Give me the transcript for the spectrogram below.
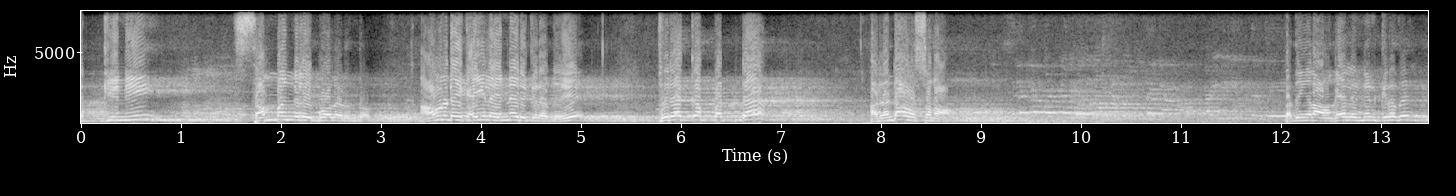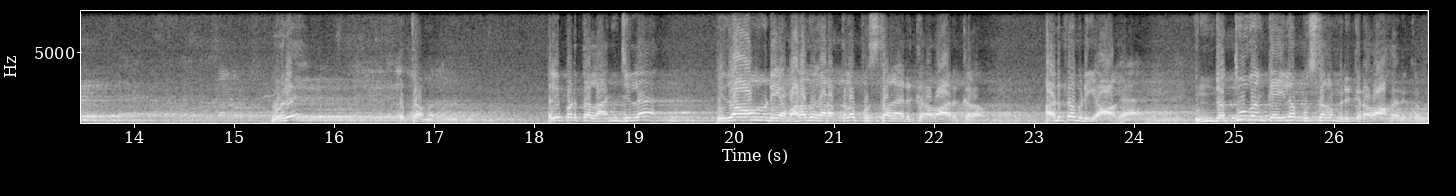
அக்கினி சம்பங்களை போல இருந்தோம். அவனுடைய கையில என்ன இருக்கிறது? திறக்கப்பட்ட ரெண்டாம் வசனம். பாத்தீங்களா? அவன் கையில் என்ன இருக்கிறது? ஒரு புத்தகம் வெளிப்படுத்தல் அஞ்சுல பிதாவுடைய வலது கரத்துல புஸ்தகம் இருக்கிறதா இருக்கிறோம். அடுத்தபடியாக இந்த தூதன் கையில புஸ்தகம் இருக்கிறதாக இருக்கும்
